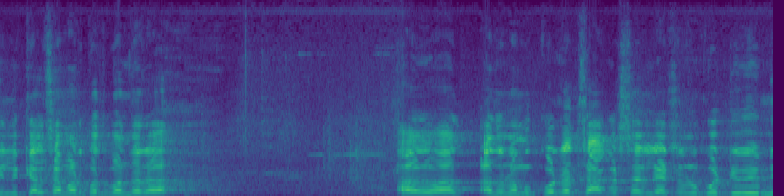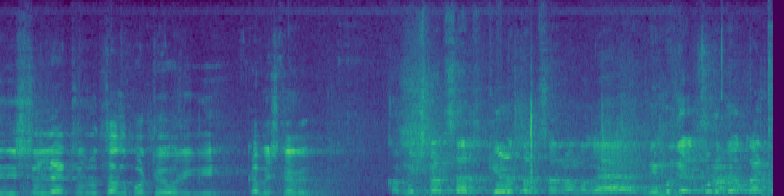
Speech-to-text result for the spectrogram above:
ಇಲ್ಲಿ ಕೆಲಸ ಮಾಡ್ಕೊತ ಬಂದಾರ. ಅದು ಅದು- ನಮಗೆ ಕೊಟ್ಟಂತ ಸಾಕಷ್ಟು ಸರ್ ಲೆಟ್ರನ್ನು ಕೊಟ್ಟಿವಿ ಮಿನಿಸ್ಟರ್ ಲೆಟ್ರನ್ನು ತಂದು ಕೊಟ್ಟಿವಿ ಅವರಿಗೆ ಕಮಿಷನರ್ಗೆ ಕಮಿಷನರ್ ಸರ್ ಕೇಳ್ತಾರೆ ಸರ್ ನಮಗೆ ನಿಮಗೆ ಕೊಡ್ಬೇಕಂತ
